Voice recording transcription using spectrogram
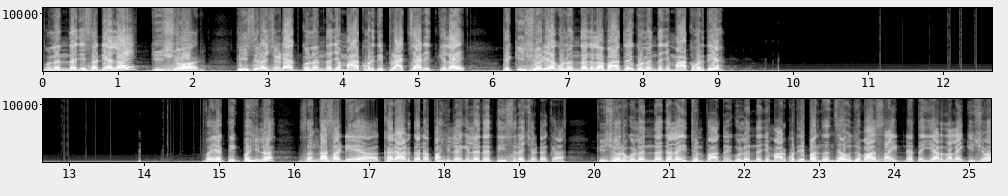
गोलंदाजीसाठी आलाय किशोर. तिसरा षटक गोलंदाजी मार्कवरती प्राचारित केलाय. ते किशोर या गोलंदाजाला पाहतोय. गोलंदाजी मार्कवरती. वैयक्तिक पहिलं संघासाठी खऱ्या अर्थानं पाहिलं गेलं तर तिसरं षटक किशोर गोलंदाजाला इथून पाहतोय गोलंदाजी मार्कवरती पंचांच्या उजवा साईडनं तयार झालाय किशोर.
